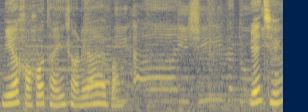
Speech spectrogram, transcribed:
你也好好谈一场恋爱吧。袁晴。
